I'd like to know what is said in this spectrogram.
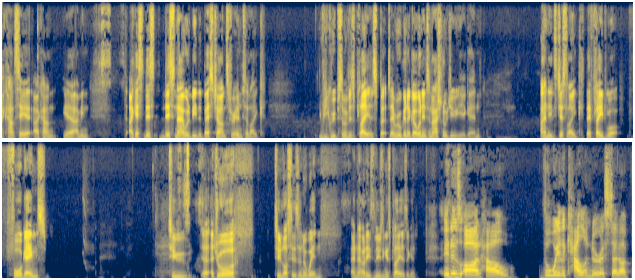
I can't see it. I can't. Yeah, I mean, I guess this this now would be the best chance for him to like regroup some of his players, but they're all going to go on international duty again, and it's just like they've played what four games, two uh, a draw, two losses and a win, and now he's losing his players again. It is odd how the way the calendar is set up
